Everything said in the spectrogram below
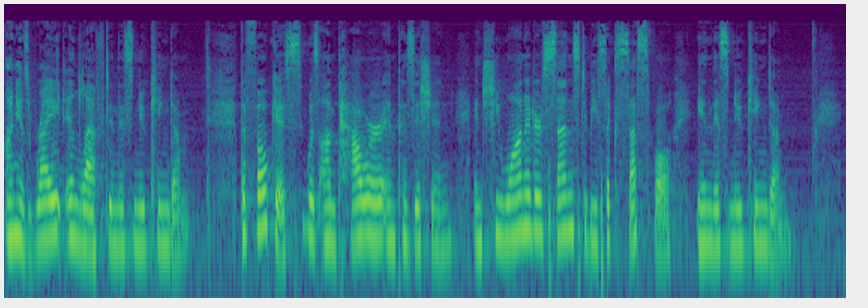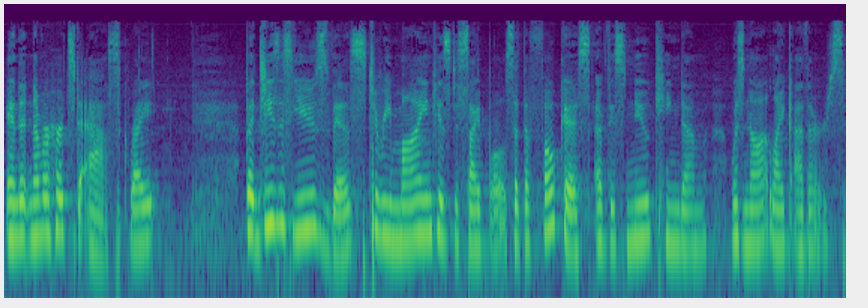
on his right and left in this new kingdom. The focus was on power and position, and she wanted her sons to be successful in this new kingdom. And it never hurts to ask, right? But Jesus used this to remind his disciples that the focus of this new kingdom was not like others.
